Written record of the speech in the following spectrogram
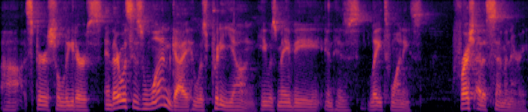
uh, spiritual leaders. And there was this one guy who was pretty young. He was maybe in his late 20s, fresh out of seminary.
